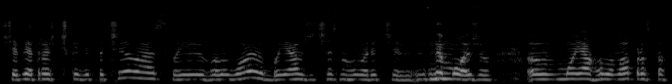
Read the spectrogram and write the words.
Щоб я трошечки відпочила своєю головою, бо я вже, чесно говорячи, не можу. Е, Моя голова просто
